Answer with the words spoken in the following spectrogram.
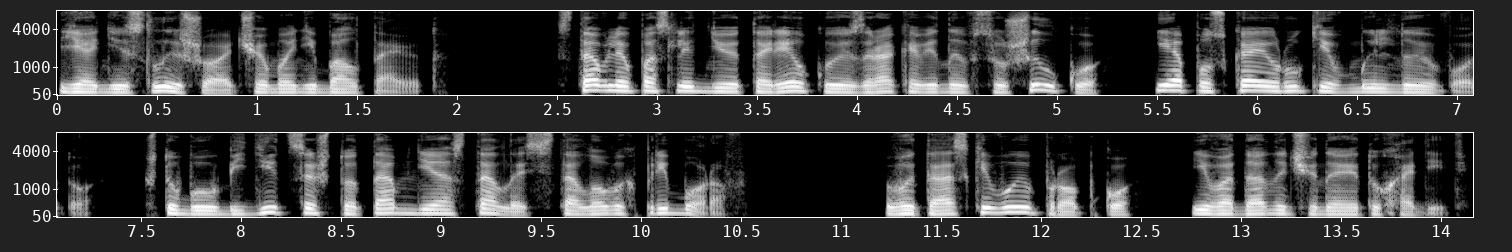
Я не слышу, о чем они болтают. Ставлю последнюю тарелку из раковины в сушилку и опускаю руки в мыльную воду, чтобы убедиться, что там не осталось столовых приборов. Вытаскиваю пробку, и вода начинает уходить.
